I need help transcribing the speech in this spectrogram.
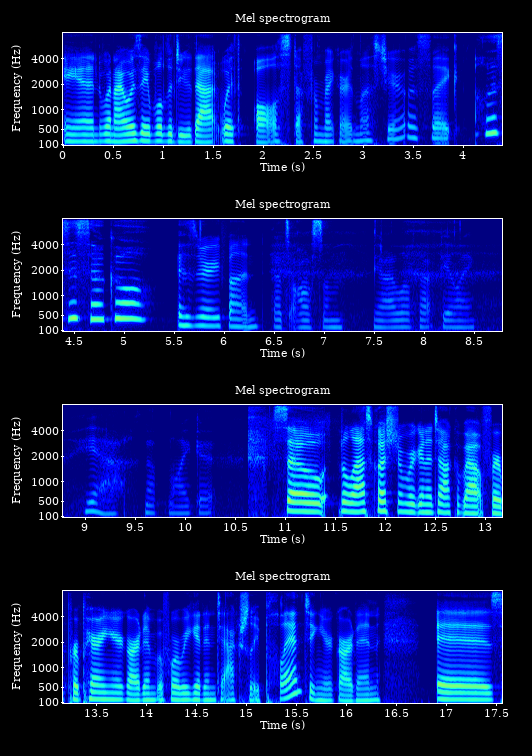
And when I was able to do that with all stuff from my garden last year, it was like, oh, this is so cool. It was very fun. That's awesome. Yeah, I love that feeling. Yeah. Nothing like it. So, the last question we're going to talk about for preparing your garden before we get into actually planting your garden is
